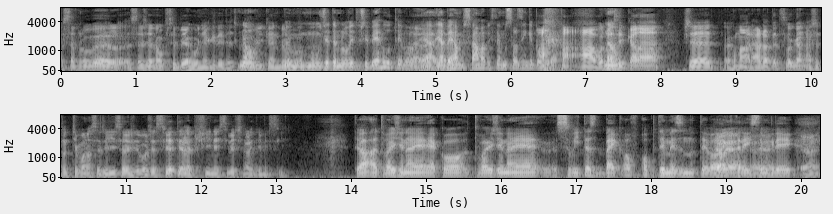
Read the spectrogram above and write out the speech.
jsem mluvil se ženou při běhu někdy teď no, o víkendu. můžete mluvit při běhu, ty vole. Já, já běhám sám, abych musel s někým povídat. A, a ona no. říkala, že ho má ráda ten slogan a že tím ona se řídí celý život, že svět je lepší, než si většina lidí myslí. Ty a tvoje žena je jako, tvoje žena je sweetest back of optimism, ty vole, jo, je, který, je, jsem je, kdy, je,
